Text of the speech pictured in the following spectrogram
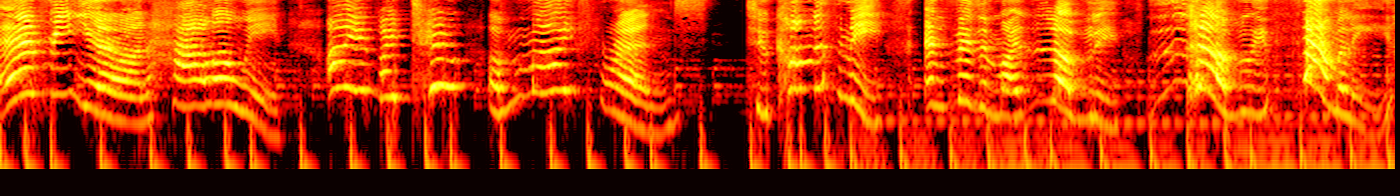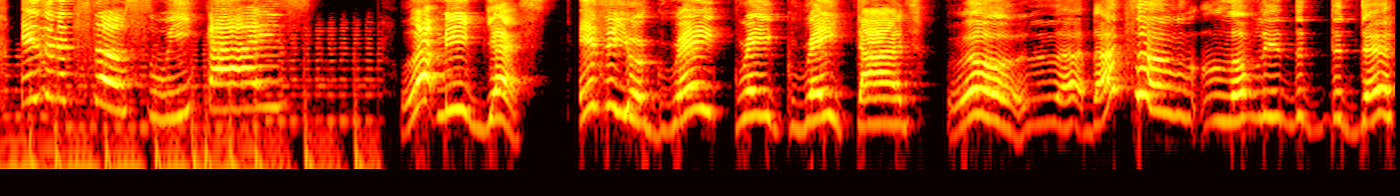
Every year on Halloween, I invite two of my friends to come your great, great, great dad? Oh, that, that's a lovely d- d- dad.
